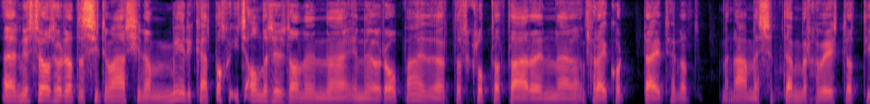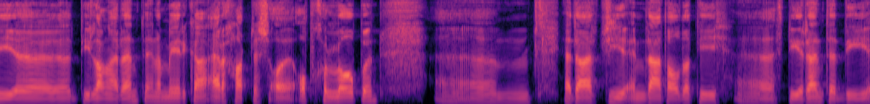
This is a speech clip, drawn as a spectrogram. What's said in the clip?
uh, nu is het wel zo dat de situatie in Amerika toch iets anders is dan in, uh, in Europa. Dat, dat, klopt dat daar in een vrij korte tijd, en dat met name in september geweest, dat die, die lange rente in Amerika erg hard is opgelopen. Um, ja, daar zie je inderdaad al dat die, die rente die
